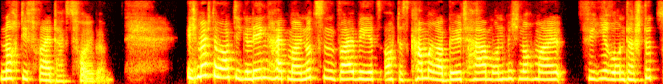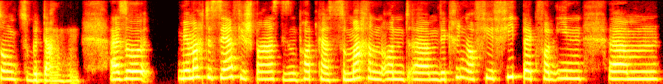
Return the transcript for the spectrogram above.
noch die Freitagsfolge. Ich möchte aber auch die Gelegenheit mal nutzen, weil wir jetzt auch das Kamerabild haben und mich nochmal für Ihre Unterstützung zu bedanken. Also mir macht es sehr viel Spaß, diesen Podcast zu machen und ähm, wir kriegen auch viel Feedback von Ihnen. Ähm,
